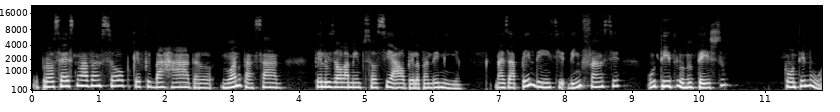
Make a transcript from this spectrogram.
O processo não avançou porque fui barrada no ano passado pelo isolamento social, pela pandemia. Mas a pendência de infância, o título do texto, continua.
